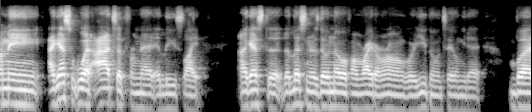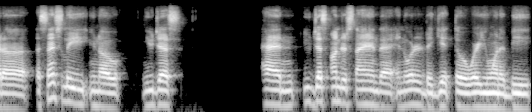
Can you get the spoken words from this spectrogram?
I mean, I guess what I took from that, at least, like, I guess the the listeners don't know if I'm right or wrong, or you gonna tell me that. But uh essentially, you know, you just and you just understand that in order to get to where you want to be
